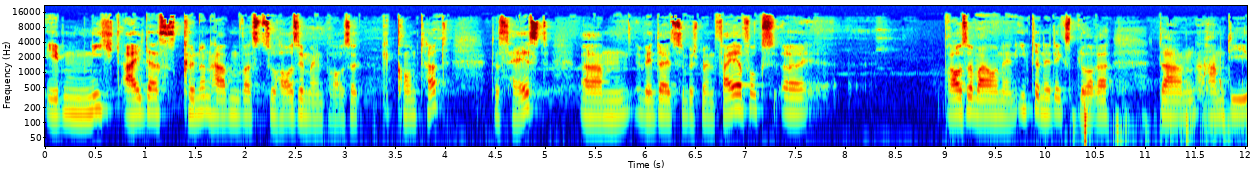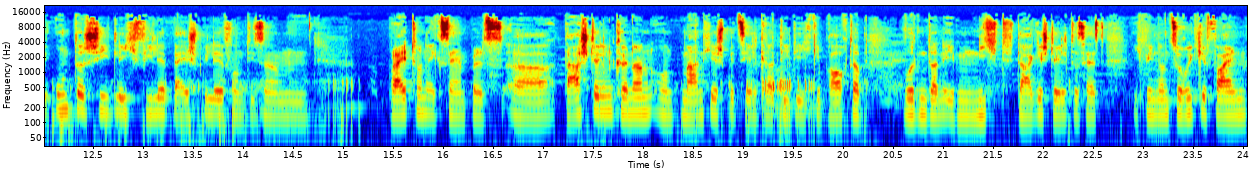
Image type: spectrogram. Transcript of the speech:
eben nicht all das können haben, was zu Hause mein Browser gekonnt hat. Das heißt, ähm, wenn da jetzt zum Beispiel ein Firefox äh, Browser war und ein Internet Explorer, dann haben die unterschiedlich viele Beispiele von diesen Brighton Examples äh, darstellen können und manche, speziell gerade die, die ich gebraucht habe, wurden dann eben nicht dargestellt. Das heißt, ich bin dann zurückgefallen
